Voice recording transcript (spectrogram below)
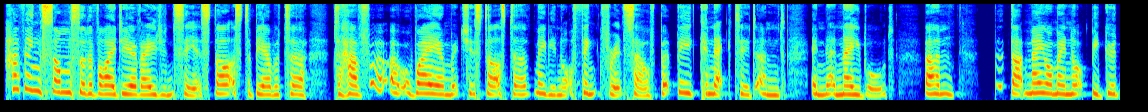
having some sort of idea of agency. It starts to be able to, to have a, a way in which it starts to maybe not think for itself, but be connected and, and enabled. Um, that may or may not be good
